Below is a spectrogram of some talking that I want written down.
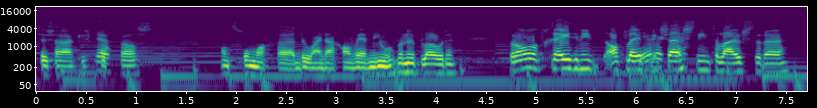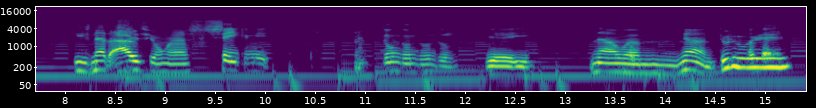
tussen haakjes Ja. podcast. Want zondag doen wij daar gewoon weer een nieuwe van uploaden. Vooral vergeten niet aflevering Ja, maar- 16 te luisteren. Die is net uit, jongens. Zeker niet. Doen, doen, doen, doen. Jee. Nou, ehm, ja, doei doei. Oké.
